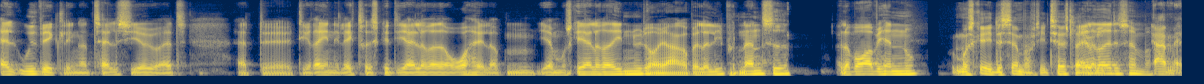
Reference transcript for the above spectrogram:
al udvikling og tal siger jo, at at øh, de rent elektriske, de allerede overhaler dem, ja, måske allerede i nytår, Jacob, eller lige på den anden side. Eller hvor er vi henne nu? Måske i december, fordi Tesla... Allerede i december? Ja, men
